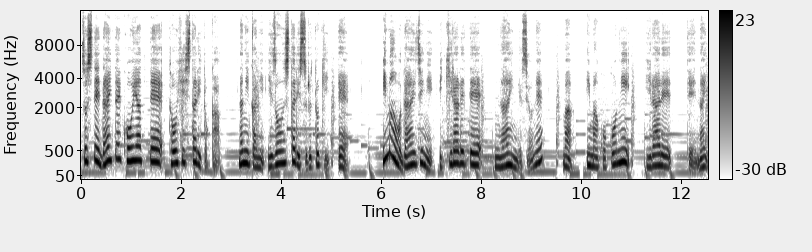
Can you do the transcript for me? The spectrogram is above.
そして大体こうやって逃避したりとか何かに依存したりする時って今を大事に生きられてないんですよね。まあ今ここにいられてない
